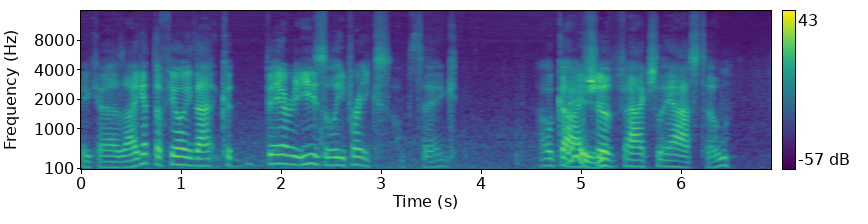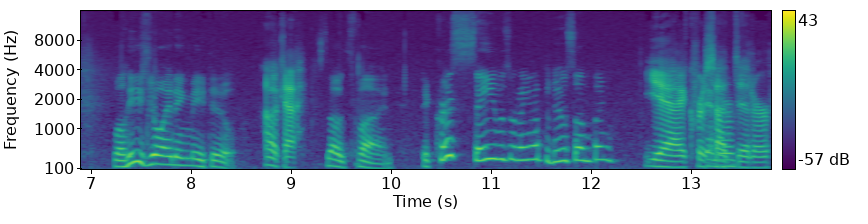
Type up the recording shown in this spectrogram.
Because I get the feeling that could very easily break something. Oh, okay, I should have actually asked him. Well, he's joining me too, Okay. so it's fine. Did Chris say he was running out to do something? Yeah, Chris had dinner.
